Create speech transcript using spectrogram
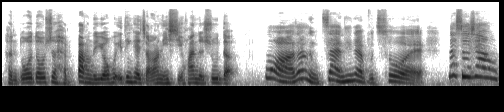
很多都是很棒的优惠，一定可以找到你喜欢的书的。哇，这样很赞，听起来不错哎。那是像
